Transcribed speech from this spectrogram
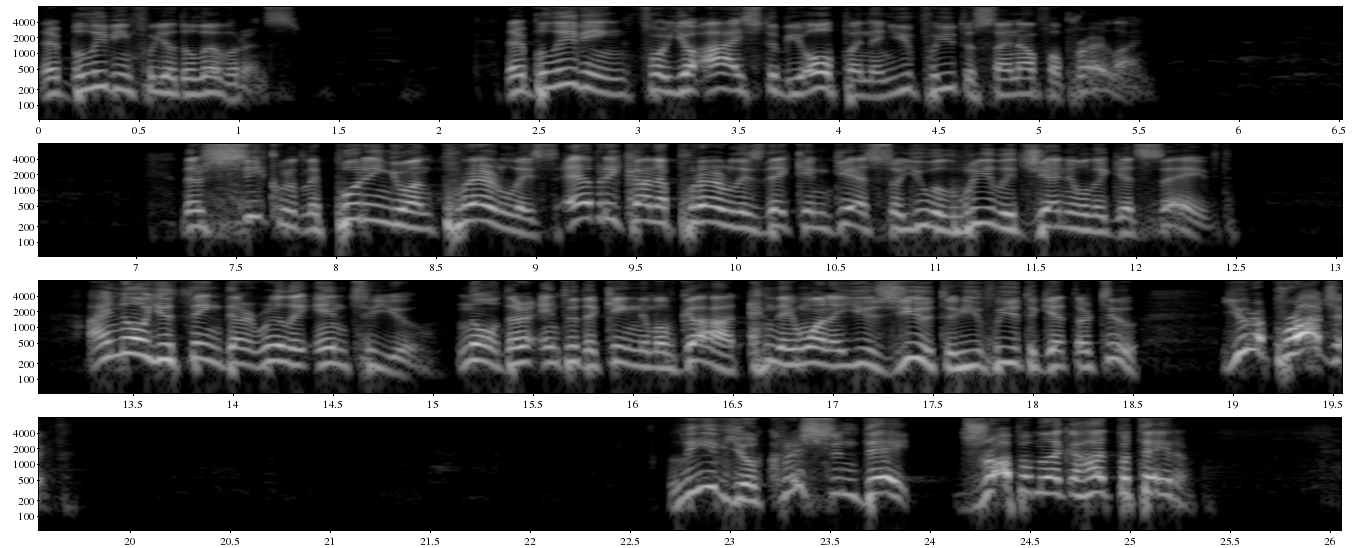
They're believing for your deliverance. They're believing for your eyes to be open and you for you to sign up for prayer line. They're secretly putting you on prayer lists, every kind of prayer list they can get so you will really genuinely get saved. I know you think they're really into you. No, they're into the kingdom of God and they want to use you to for you to get there too. You're a project. Leave your Christian date. Drop them like a hot potato.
